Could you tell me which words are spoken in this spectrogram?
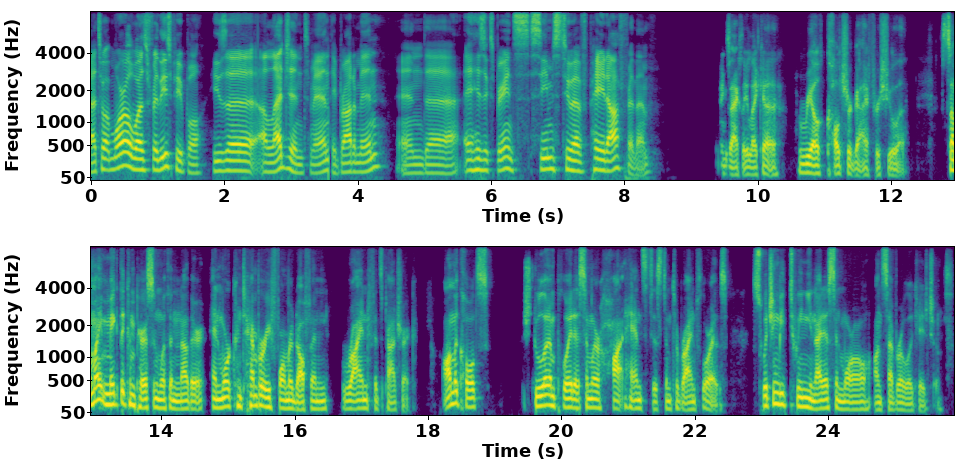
that's what Morrall was for these people. He's a, a legend, man. They brought him in, and uh, his experience seems to have paid off for them. exactly like a real culture guy for Shula. Some might make the comparison with another and more contemporary former Dolphin, Ryan Fitzpatrick. On the Colts, Shula employed a similar hot hand system to Brian Flores, switching between Unitas and Morrall on several occasions.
